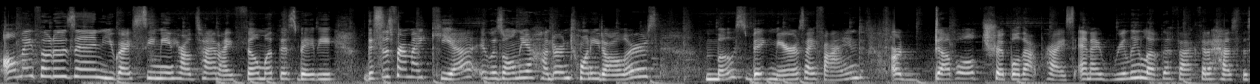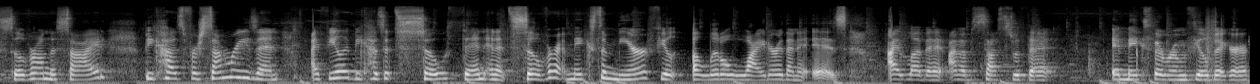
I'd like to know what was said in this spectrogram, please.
all my photos in. You guys see me in the time. I film with this baby. This is from Ikea. It was only $120 most big mirrors I find are double, triple that price. And I really love the fact that it has the silver on the side because for some reason, I feel like because it's so thin and it's silver, it makes the mirror feel a little wider than it is. I love it. I'm obsessed with it. It makes the room feel bigger.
